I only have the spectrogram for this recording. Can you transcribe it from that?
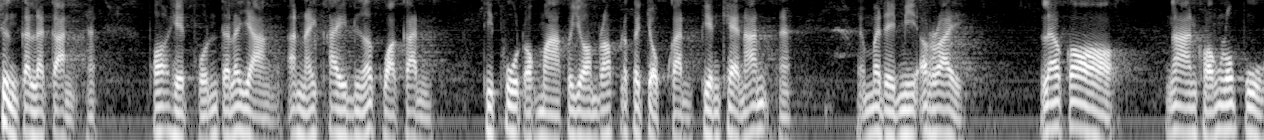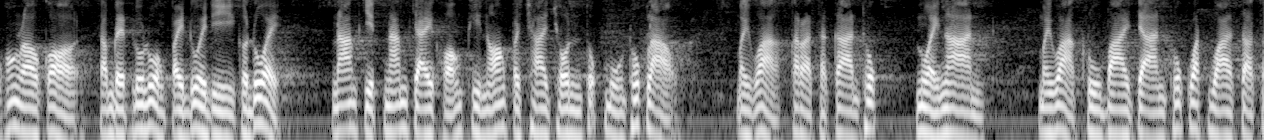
ซึ่งกันและกันเพราะเหตุผลแต่ละอย่างอันไหนใครเหนือกว่ากันที่พูดออกมาก็ยอมรับแล้วก็จบกัน เพียงแค่นั้นนะไม่ได้มีอะไร แล้วก็งานของหลวงปู่ของเราก็สำเร็จรุ่ล่วงไปด้วยดีก็ด้วย น้ำจิตน้ำใจของพี่น้องประชาชนทุกหมู่ทุกเหล่า ไม่ว่าข้าราชการทุกหน่วยงาน ไม่ว่าครูบาอาจารย์ทุกวัดวาศาส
